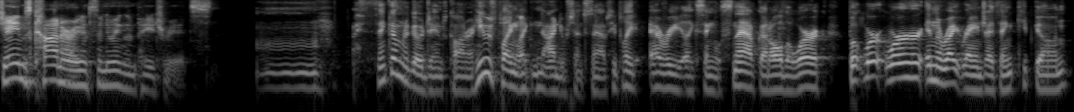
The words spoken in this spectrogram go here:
James Conner against the New England Patriots. Mm, I think I'm gonna go James Conner. He was playing like 90% snaps. He played every like single snap, got all the work. But we're we're in the right range. I think. Keep going.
